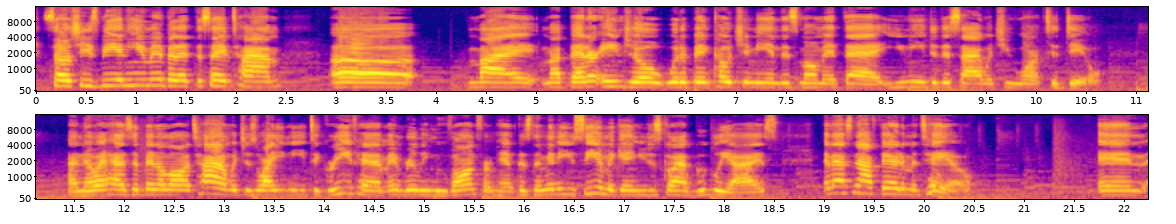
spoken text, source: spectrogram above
so she's being human, but at the same time, uh, my my better angel would have been coaching me in this moment that you need to decide what you want to do. I know it hasn't been a long time, which is why you need to grieve him and really move on from him. Because the minute you see him again, you just gonna have googly eyes, and that's not fair to Mateo. And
